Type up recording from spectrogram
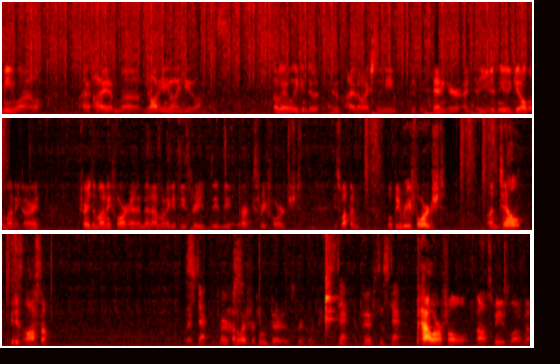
Meanwhile, I, I am uh, talking. join you on this. Okay, well you can do it because I don't actually need to be standing here. I, you just need to get all the money. All right, trade the money for him, and then I'm gonna get these re, these, these perks reforged. This weapon will be reforged until it is awesome. Wait. Stack the perks. How do I freaking there it is? Reforge. stack the perks and stack? Powerful. Oh, speed is low. No.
